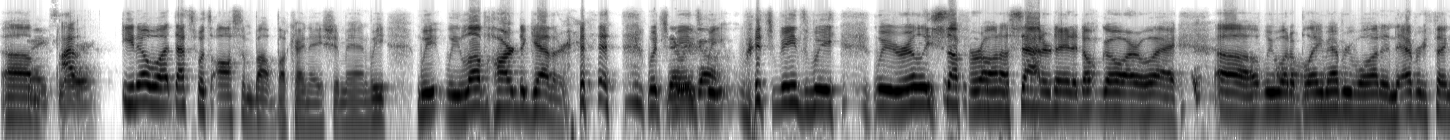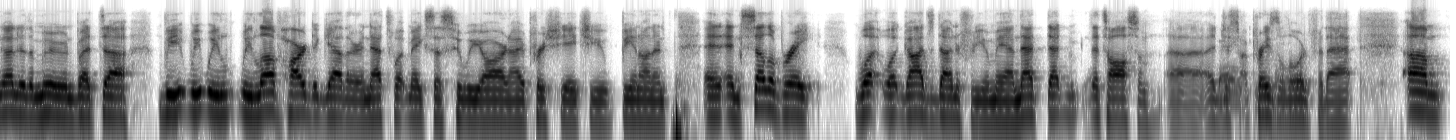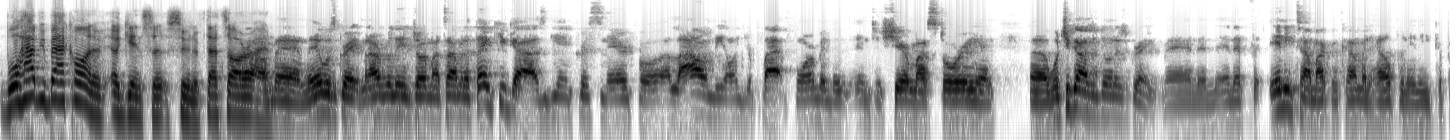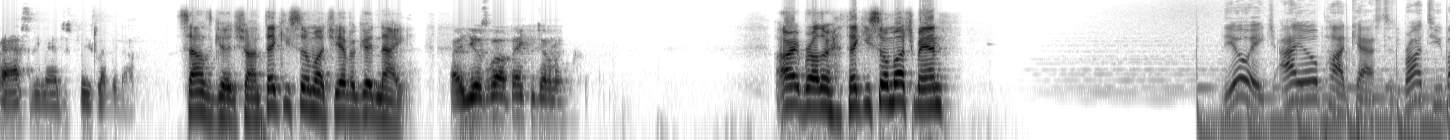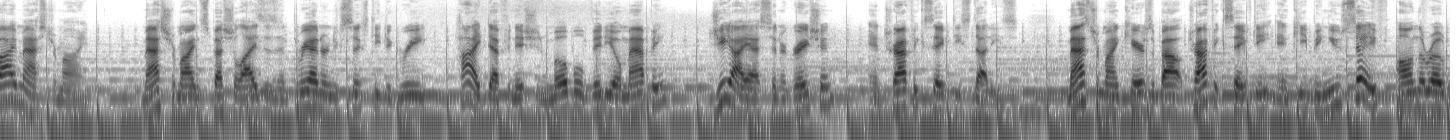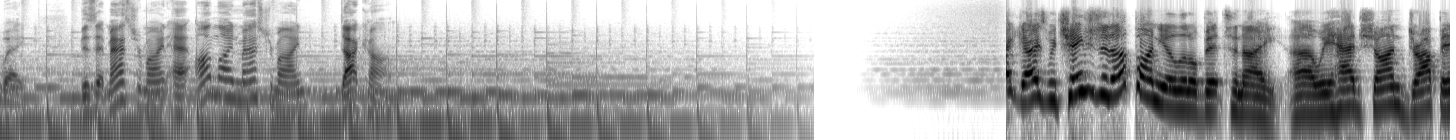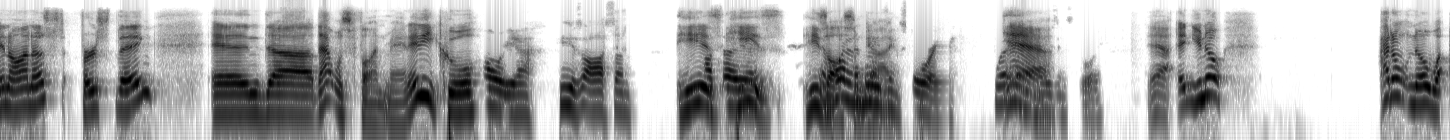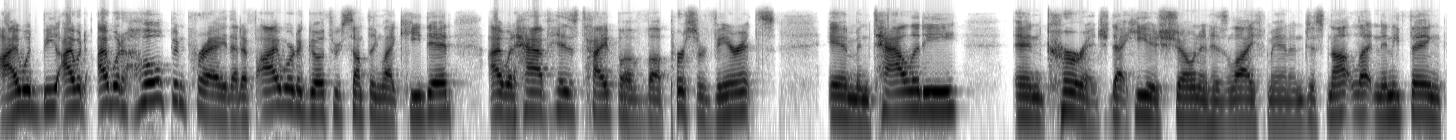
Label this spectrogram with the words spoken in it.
Um, Thanks, Larry. I, you know what? That's what's awesome about Buckeye Nation, man. We we we love hard together, which there means we, we, which means we we really suffer on a Saturday that don't go our way. Uh, we want to blame everyone and everything under the moon, but uh, we, we we we love hard together, and that's what makes us who we are. And I appreciate you being on and and, and celebrate what what God's done for you, man. That that that's awesome. Uh, I just I praise you, the Lord for that. Um, we'll have you back on again so, soon if that's all right. Oh, man, it was great, man. I really enjoyed my time, and thank you guys again, Chris and Eric, for allowing me on your platform and to, and to share my story. And uh, what you guys are doing is great, man. And and if anytime I can come and help in any capacity, man, just please let me know. Sounds good, Shaun. Thank you so much. You have a good night. Uh, you as well. Thank you, gentlemen. All right, brother. Thank you so much, man. The OHIO podcast is brought to you by Mastermind. Mastermind specializes in 360 degree high definition mobile video mapping, GIS integration, and traffic safety studies. Mastermind cares about traffic safety and keeping you safe on the roadway. Visit Mastermind at onlinemastermind.com. right, guys, we changed it up on you a little bit tonight. Uh, we had Shaun drop in on us first thing, and uh, that was fun, man. Ain't he cool? Oh yeah, he is awesome. He is. He's he's and awesome. What an amazing guy. story. What yeah. amazing story. Yeah, and you know, I don't know what I would be. I would I would hope and pray that if I were to go through something like he did, I would have his type of uh, perseverance and mentality and courage that he has shown in his life, man, and just not letting anything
